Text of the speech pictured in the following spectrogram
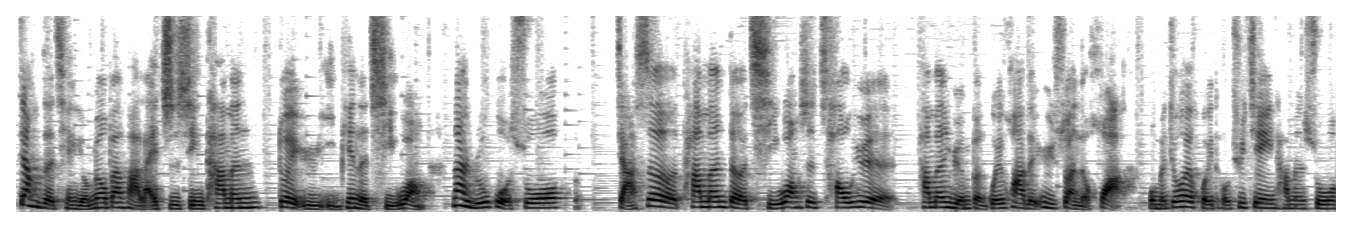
这样子的钱有没有办法来执行他们对于影片的期望？那如果说假设他们的期望是超越他们原本规划的预算的话，我们就会回头去建议他们说，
